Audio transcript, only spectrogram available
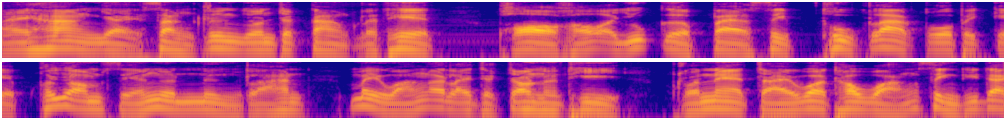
นายห้างใหญ่สั่งเครื่องยนต์จากต่างประเทศ พ่อเขาอายุเกือบ 80 ถูกลากตัวไปเก็บเขายอมเสียเงินหนึ่งล้าน ไม่หวังอะไรจากเจ้าหน้าที่ เพราะแน่ใจว่าถ้าหวังสิ่งที่ได้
